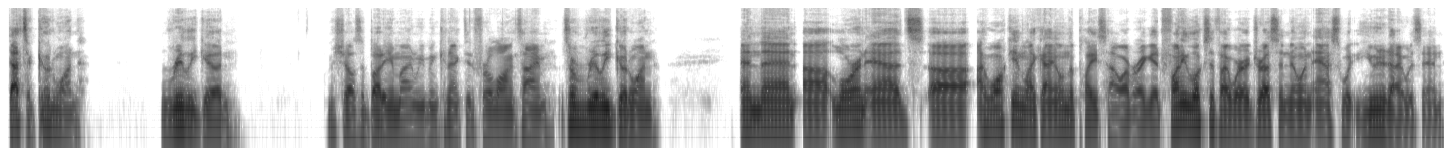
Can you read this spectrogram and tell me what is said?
that's a good one. Really good. Michelle's a buddy of mine. We've been connected for a long time. It's a really good one. And then uh, Lauren adds, uh, I walk in like I own the place. However, I get funny looks if I wear a dress and no one asks what unit I was in,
